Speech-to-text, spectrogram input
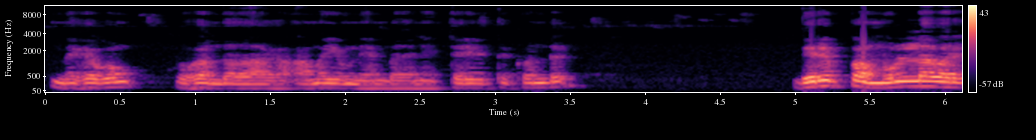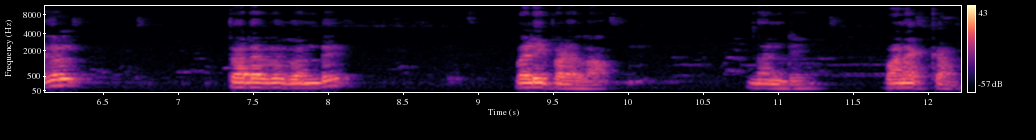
மிகவும் உகந்ததாக அமையும் என்பதனை தெரிவித்துக்கொண்டு விருப்பம் உள்ளவர்கள் தொடர்பு கொண்டு வழிபடலாம் நன்றி. வணக்கம்.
